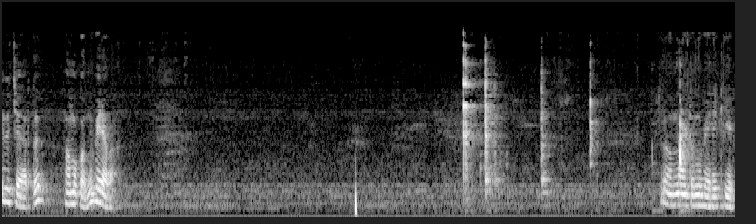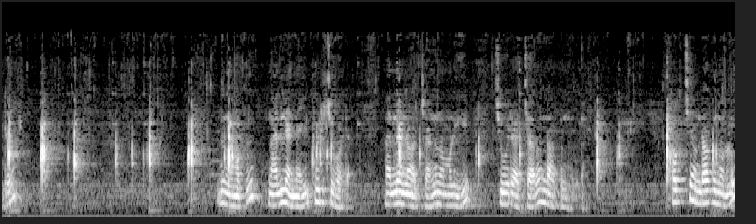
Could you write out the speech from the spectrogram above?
ഇത് ചേർത്ത് നമുക്കൊന്ന് വിരവാം ഇത് നന്നായിട്ടൊന്ന് വിരക്കിയിട്ട് ഇത് നമുക്ക് നല്ലെണ്ണയിൽ പൊരിച്ചു പോരാം. നല്ലെണ്ണ വെച്ചാണ് നമ്മൾ ഈ ചൂര അച്ചാർ ഉണ്ടാക്കുന്നത്. കുറച്ചേ ഉണ്ടാക്കുന്നുള്ളൂ.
